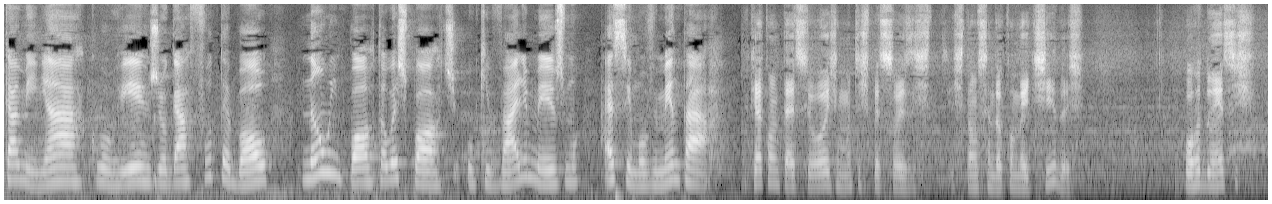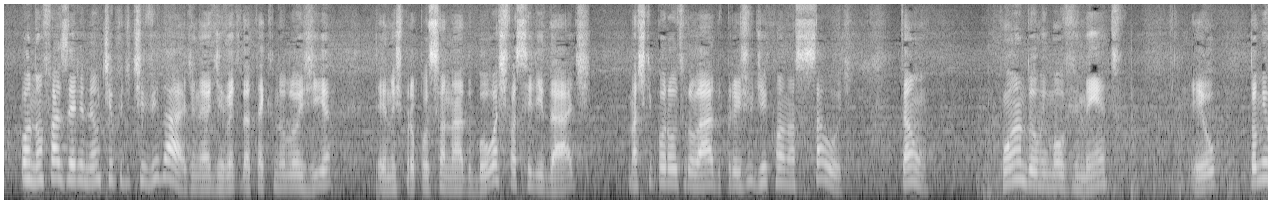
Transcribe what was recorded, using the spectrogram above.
Caminhar, correr, jogar futebol, não importa o esporte, o que vale mesmo é se movimentar. O que acontece hoje, muitas pessoas estão sendo acometidas por doenças por não fazerem nenhum tipo de atividade. Né? O advento da tecnologia tem nos proporcionado boas facilidades, mas que, por outro lado, prejudicam a nossa saúde. Então, Quando eu me movimento, eu estou me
